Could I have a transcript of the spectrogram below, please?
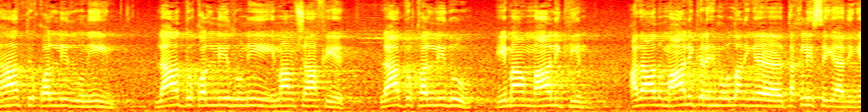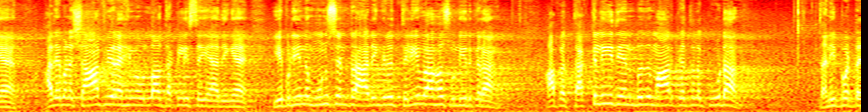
லா து கொல்லிதுனி லா து கொல்லிதுனி இமாம் ஷாஃபியத் லா து கல்லிது இமாம் மாலிகின் அதாவது மாலிக் ரஹிமுல்லா நீங்கள் தக்லீஸ் செய்யாதீங்க. அதே போல் ஷாஃபி ரஹிமுல்லா தக்லீஸ் செய்யாதீங்க இப்படின்னு முன் சென்ற அறிஞர் தெளிவாக சொல்லியிருக்கிறாங்க. அப்போ தக்லீத் என்பது மார்க்கத்தில் கூடாது. தனிப்பட்ட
